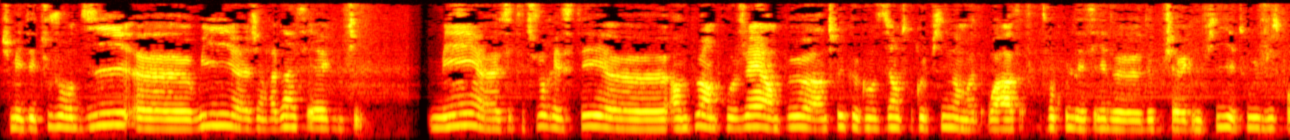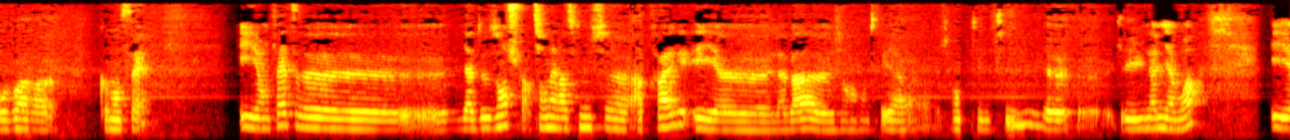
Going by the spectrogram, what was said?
je m'étais toujours dit, euh, oui, j'aimerais bien essayer avec une fille. Mais c'était toujours resté un peu un projet, un peu un truc qu'on se dit entre copines en mode, waouh, ça serait trop cool d'essayer de, coucher avec une fille et tout, juste pour voir comment c'est. Et en fait, euh, il y a deux ans, je suis partie en Erasmus euh, à Prague et euh, là-bas, j'ai rencontré, une fille qui est une amie à moi et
